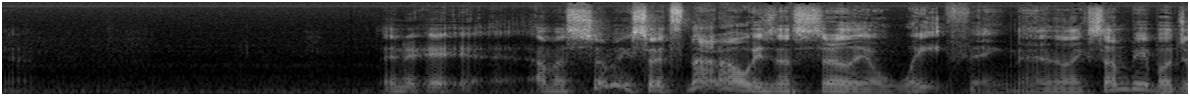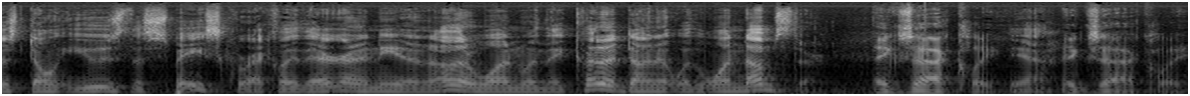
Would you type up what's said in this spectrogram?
Yeah. And it, it, I'm assuming so. It's not always necessarily a weight thing. Then, like some people just don't use the space correctly. They're going to need another one when they could have done it with one dumpster. Exactly. Yeah. Exactly.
